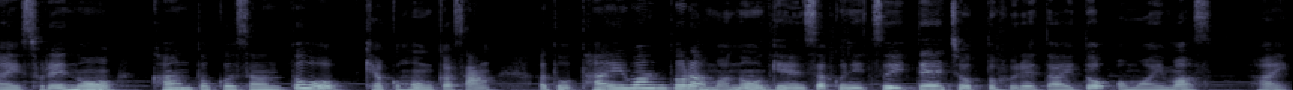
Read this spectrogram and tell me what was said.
はい、それの監督さんと脚本家さんあと台湾ドラマの原作についてちょっと触れたいと思います。はい、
